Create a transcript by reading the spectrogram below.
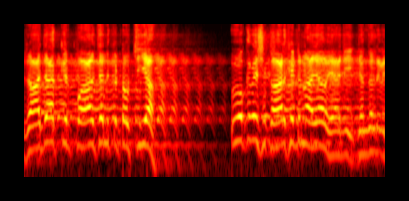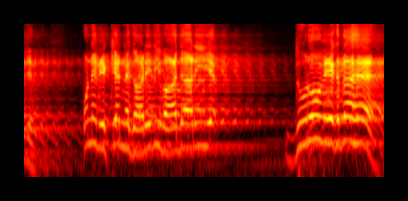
ਰਾਜਾ ਕਿਰਪਾਲ ਚੰਦ ਕਟੌਚੀਆ, ਉਹ ਕਿਤੇ ਸ਼ਿਕਾਰ ਖੇਡਣ ਆਇਆ ਹੋਇਆ ਜੀ ਜੰਗਲ ਦੇ ਵਿੱਚ। ਉਹਨੇ ਵੇਖਿਆ ਨਗਾੜੇ ਦੀ ਆਵਾਜ਼ ਆ ਰਹੀ ਹੈ। ਦੂਰੋਂ ਵੇਖਦਾ ਹੈ।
